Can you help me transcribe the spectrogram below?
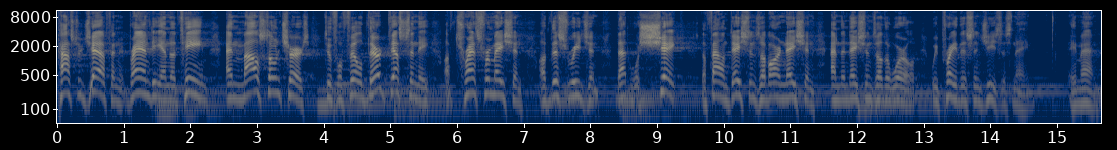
Pastor Jeff and Brandy and the team and Milestone Church to fulfill their destiny of transformation of this region that will shake the foundations of our nation and the nations of the world. We pray this in Jesus' name. Amen.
